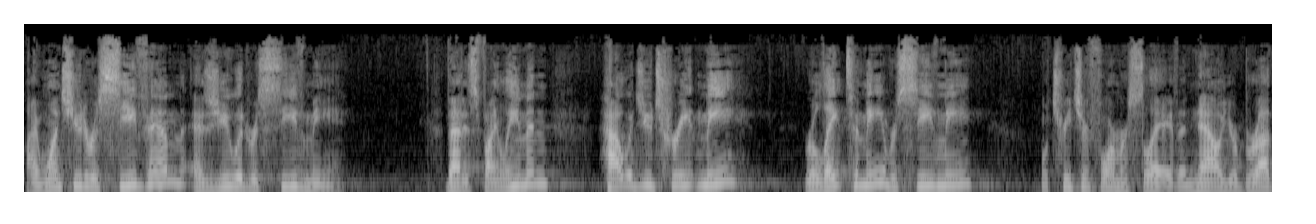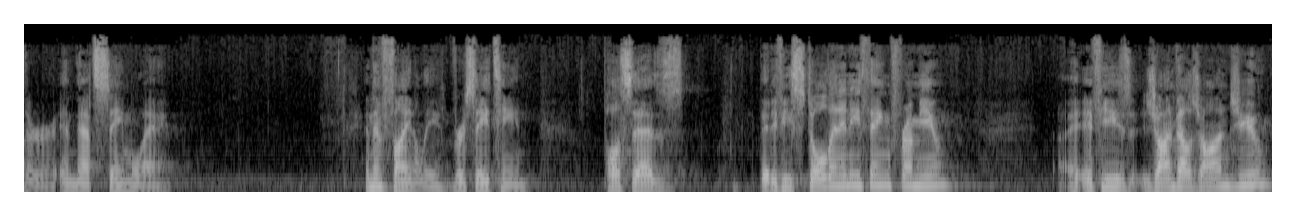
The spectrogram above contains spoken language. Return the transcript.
I want you to receive him as you would receive me. That is Philemon. How would you treat me? Relate to me, receive me, well, treat your former slave and now your brother in that same way. And then finally, verse 18, Paul says that if he's stolen anything from you, uh, if he's Jean Valjean you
